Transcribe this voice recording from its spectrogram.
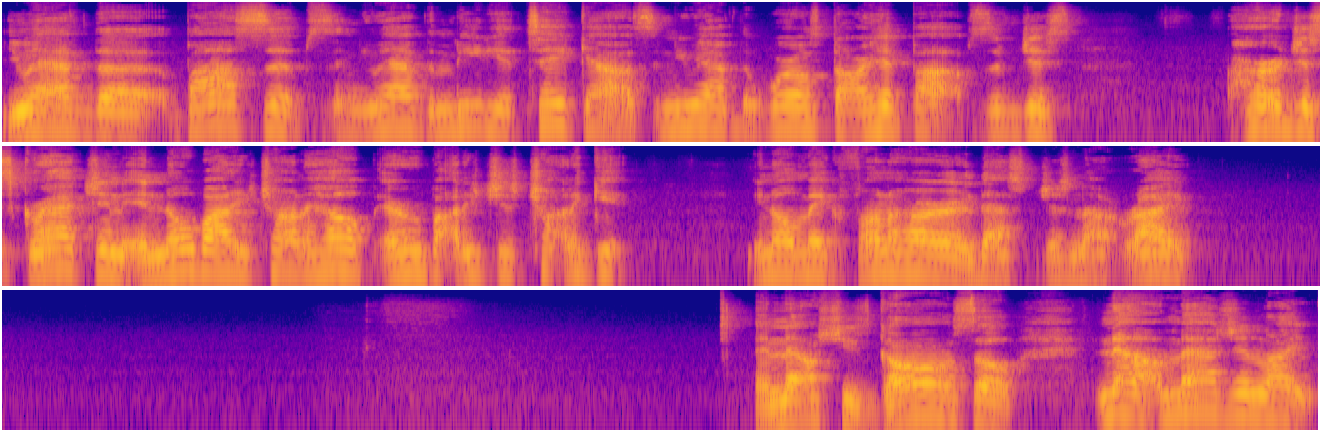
you have the gossips and you have the media takeouts and you have the world star hip hops of just her just scratching and nobody trying to help. Everybody just trying to get, you know, make fun of her, and that's just not right. And now she's gone. So now imagine like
